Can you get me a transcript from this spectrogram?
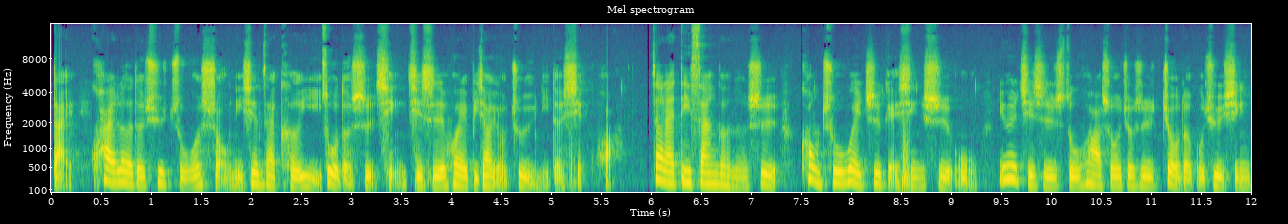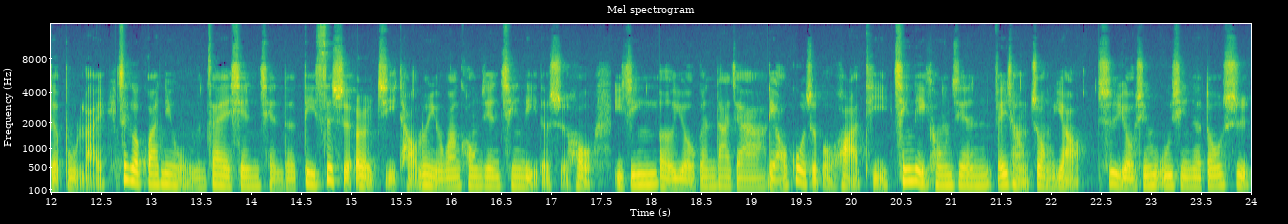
待，快乐的去着手你现在可以做的事情，其实会比较有助于你的显化。再来第三个呢，是空出位置给新事物，因为其实俗话说就是旧的不去，新的不来。这个观念我们在先前的第四十二集讨论有关空间清理的时候，已经呃有跟大家聊过这个话题。清理空间非常重要，是有形无形的都是。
